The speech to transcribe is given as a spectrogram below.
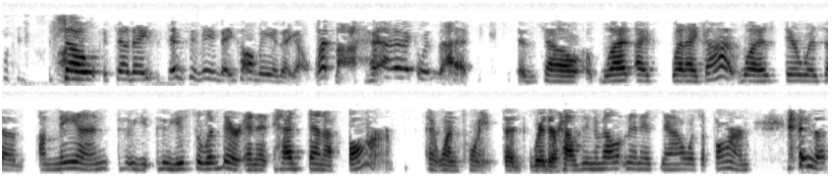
So, so they said to me, they called me and they go, what the heck was that? And so what I, what I got was there was a, a man who, who used to live there and it had been a farm at one point that where their housing development is now was a farm. And the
